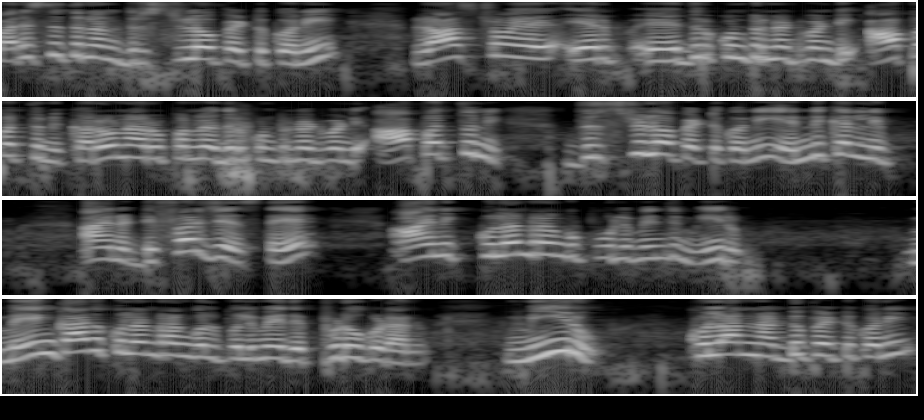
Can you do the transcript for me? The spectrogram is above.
పరిస్థితులను దృష్టిలో పెట్టుకొని రాష్ట్రం ఏర్- ఎదుర్కొంటున్నటువంటి ఆపత్తుని కరోనా రూపంలో ఎదుర్కొంటున్నటువంటి ఆపత్తుని దృష్టిలో పెట్టుకొని ఎన్నికల్ని ఆయన డిఫర్ చేస్తే ఆయన కులం రంగు పూల మీద మీరు. మేం కాదు కులం రంగుల పులి మీద ఎప్పుడూ కూడాను. మీరు కులాన్ని అడ్డు పెట్టుకొని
